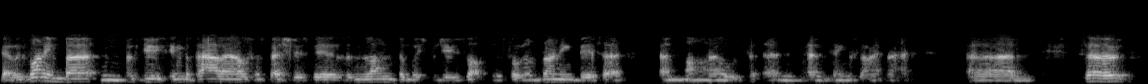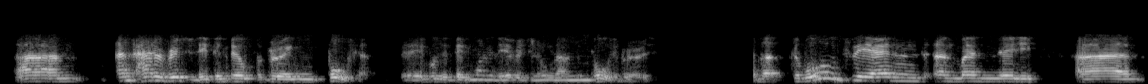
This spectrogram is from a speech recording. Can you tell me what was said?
There was one in Burton producing the powerhouse and specialist beers, and London which produced lots of sort of running bitter and mild and, and things like that. Um, so um, and had originally been built for brewing porter. It would have been one of the original London porter breweries. But towards the end, and when the um,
